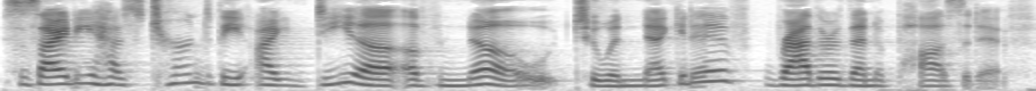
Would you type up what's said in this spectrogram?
Society has turned the idea of no to a negative rather than a positive.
